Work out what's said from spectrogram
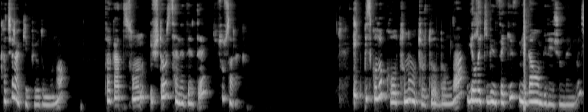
kaçarak yapıyordum bunu. Fakat son 3-4 senedir de susarak. İlk psikolog koltuğuna oturtulduğumda yıl 2008 Nida 11 yaşındaymış.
